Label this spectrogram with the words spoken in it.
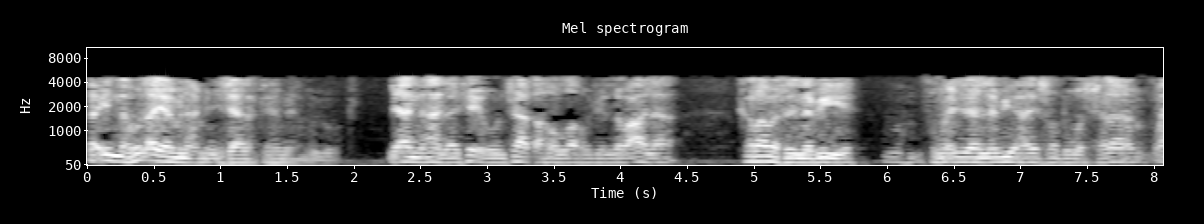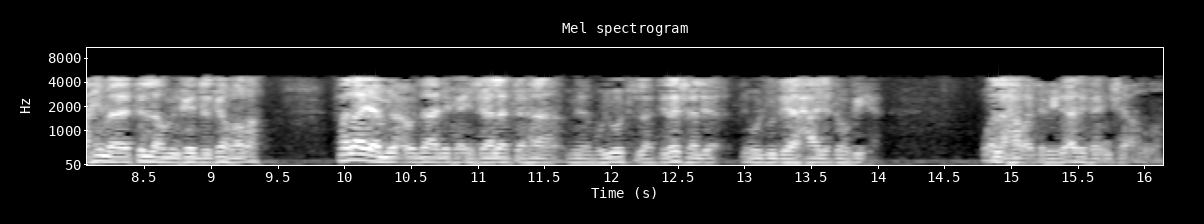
فإنه لا يمنع من إزالتها من البيوت لأن هذا شيء ساقه الله جل وعلا كرامة لنبيه ومعجزة النبي عليه الصلاة والسلام وحماية له من كيد الكفرة فلا يمنع ذلك إزالتها من البيوت التي ليس لوجودها حاجة فيها. ولا حرج في ذلك إن شاء الله.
